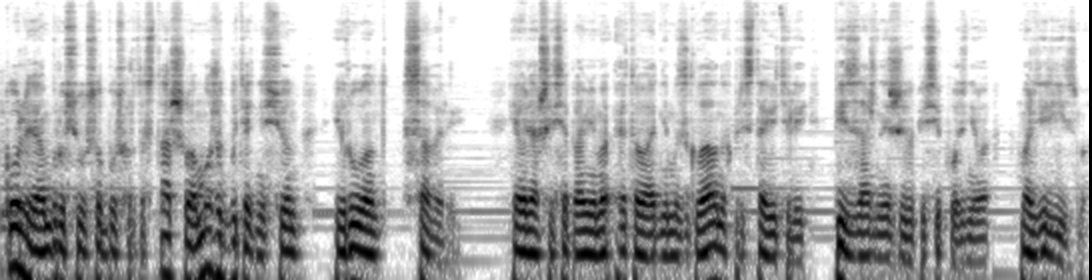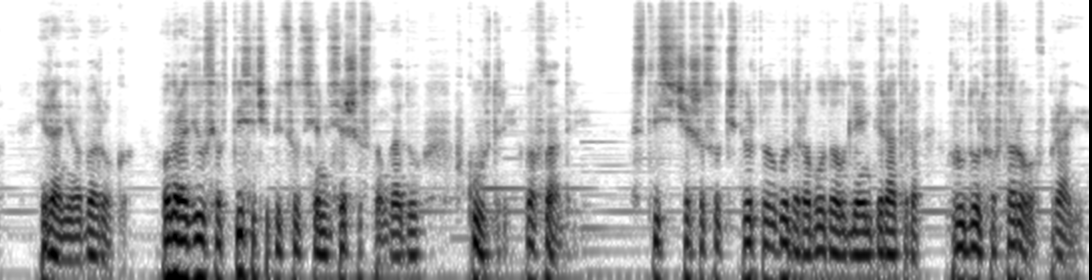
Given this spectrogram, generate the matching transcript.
Школе Амбрусиуса Бусхарта-старшего может быть отнесен и Руланд Савери, являвшийся помимо этого одним из главных представителей пейзажной живописи позднего мальеризма и раннего барокко. Он родился в 1576 году в Куртри, во Фландрии. С 1604 года работал для императора Рудольфа II в Праге,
